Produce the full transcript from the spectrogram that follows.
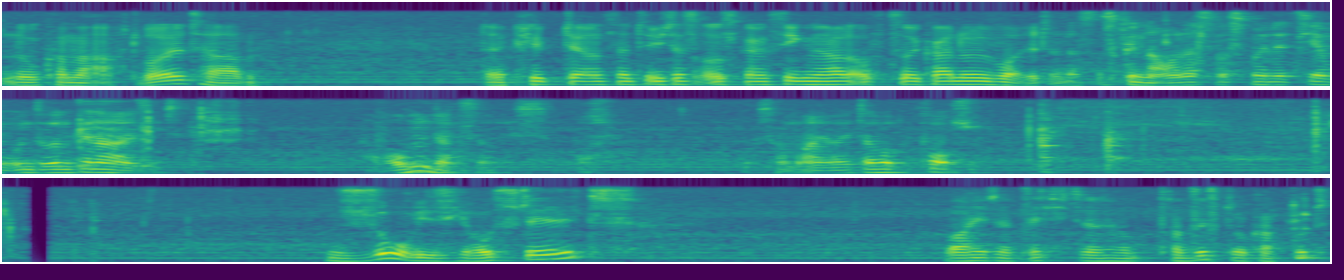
0,8 Volt haben, dann klippt er uns natürlich das Ausgangssignal auf ca. 0 Volt. Und das ist genau das, was man jetzt hier am unteren Kanal sieht. Warum das so ist, Boah, muss man mal weiter forschen. So, wie sich herausstellt, war hier tatsächlich der Transistor kaputt.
